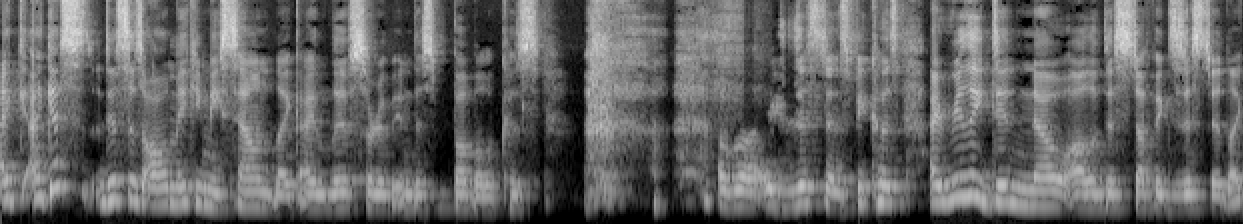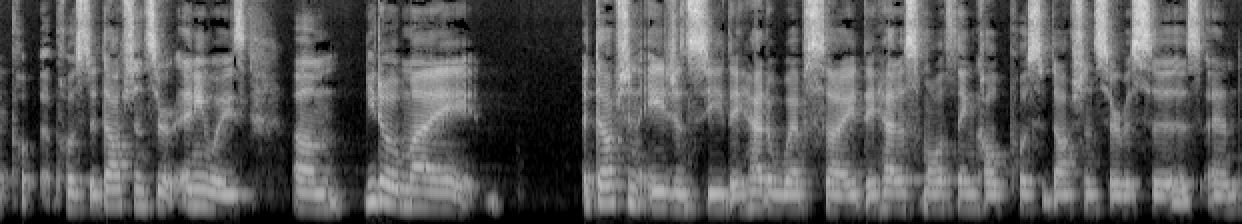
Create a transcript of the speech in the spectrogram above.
I, I, guess this is all making me sound like I live sort of in this bubble because of uh, existence because I really didn't know all of this stuff existed like po- post adoption. So, anyways, um, you know, my adoption agency they had a website, they had a small thing called post adoption services, and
